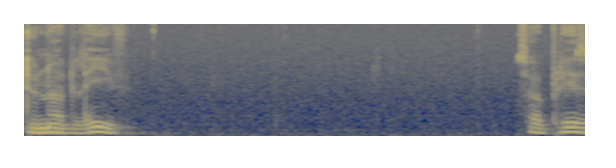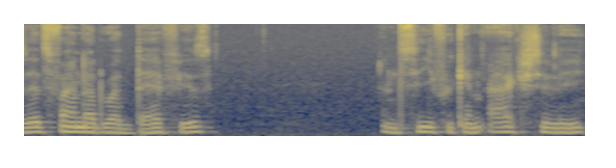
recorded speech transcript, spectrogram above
do not live. So please let's find out what death is and see if we can actually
